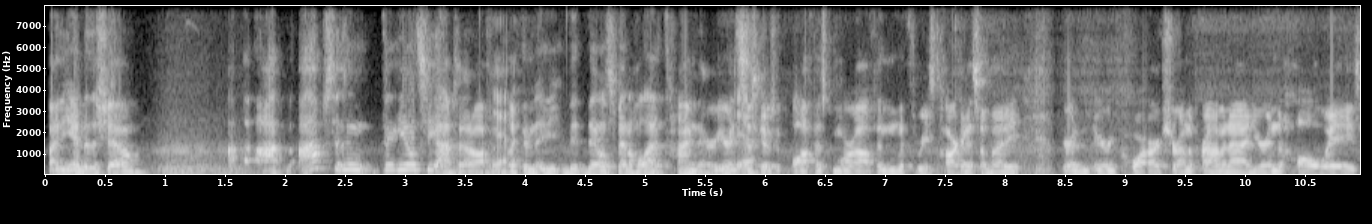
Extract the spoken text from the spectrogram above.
By the end of the show, Ops isn't you don't see Ops that often. Yeah. Like they're, don't spend a whole lot of time there. You're in Yeah. Sisko's office more often with Reese talking to somebody. You're in you're in Quarks. You're on the promenade. You're in the hallways,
